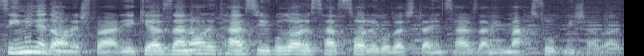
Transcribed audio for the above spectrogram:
سیمین دانشور یکی از زنان تاثیرگذار صد سال گذشته در این سرزمین محسوب می شود.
